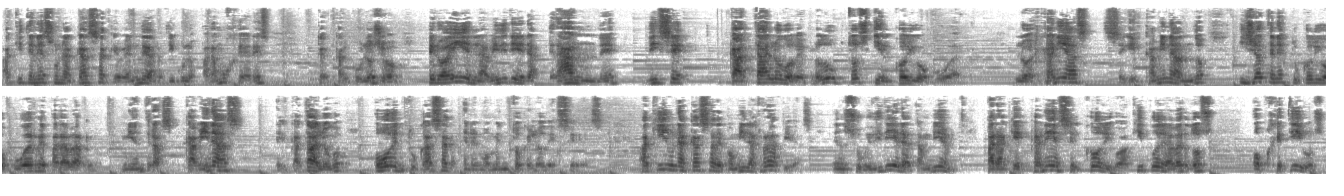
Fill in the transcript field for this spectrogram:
Aquí tenés una casa que vende artículos para mujeres, que calculo yo, pero ahí en la vidriera grande dice catálogo de productos y el código QR lo escaneás, seguís caminando y ya tenés tu código QR para verlo, mientras caminás el catálogo o en tu casa en el momento que lo desees. Aquí una casa de comidas rápidas, en su vidriera también, para que escanees el código. Aquí puede haber dos objetivos.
